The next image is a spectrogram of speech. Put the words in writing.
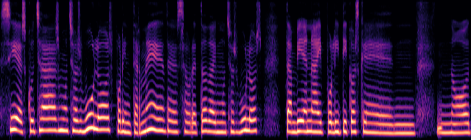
Sí, escuchas muchos bulos por internet, eh, sobre todo hay muchos bulos. También hay políticos que mm, no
